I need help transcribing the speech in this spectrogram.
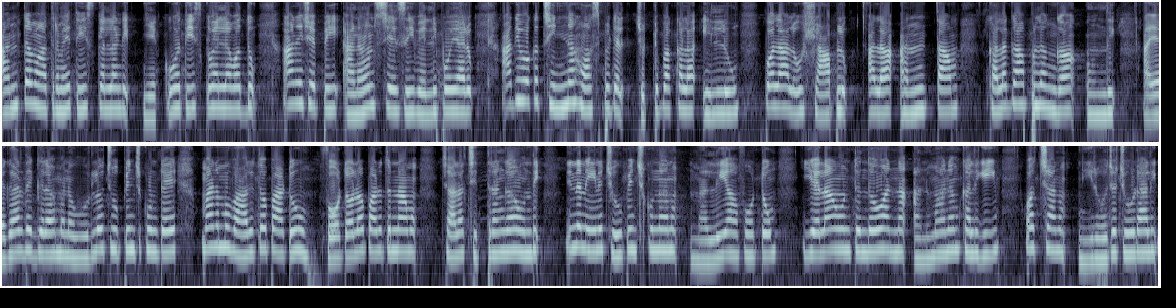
అంత మాత్రమే తీసుకెళ్ళండి. ఎక్కువ తీసుకువెళ్ళవద్దు అని చెప్పి అనౌన్స్ చేసి వెళ్ళిపోయారు. అది ఒక చిన్న హాస్పిటల్. చుట్టుపక్కల ఇల్లు పొలాలు షాపులు అలా అంతా కలగాపులంగా ఉంది. అయ్యగారి దగ్గర మన ఊర్లో చూపించుకుంటే మనము వారితో పాటు ఫోటోలో పడుతున్నాము. చాలా చిత్రంగా ఉంది. నిన్న నేను చూపించుకున్నాను. మళ్ళీ ఆ ఫోటో ఎలా ఉంటుందో అన్న అనుమానం కలిగి వచ్చాను. ఈరోజు చూడాలి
